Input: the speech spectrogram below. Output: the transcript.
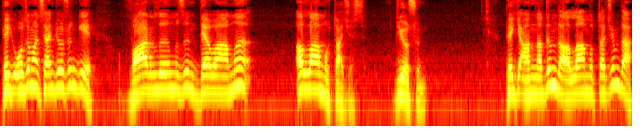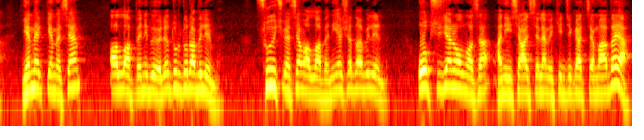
Peki o zaman sen diyorsun ki varlığımızın devamı Allah'a muhtacız diyorsun. Peki anladım da Allah'a muhtacım da yemek yemesem Allah beni böyle durdurabilir mi? Su içmesem Allah beni yaşatabilir mi? Oksijen olmasa hani İsa Aleyhisselam ikinci kat semada ya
